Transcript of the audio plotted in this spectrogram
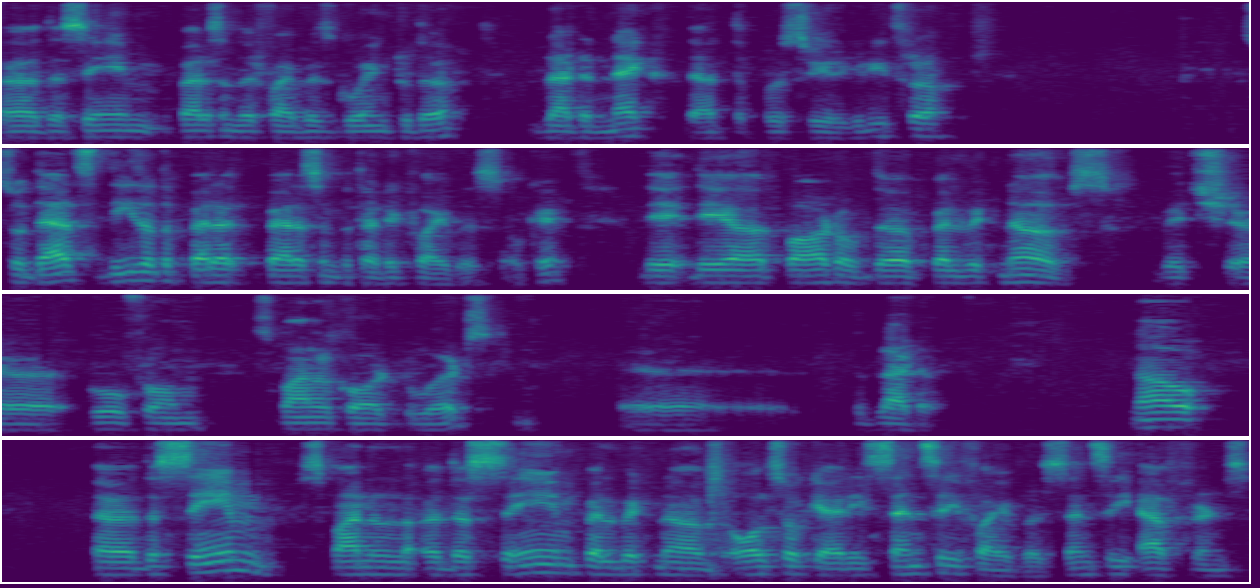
uh, the same parasympathetic fibers going to the bladder neck, that the posterior urethra. So that's these are the para, parasympathetic fibers. Okay, they they are part of the pelvic nerves which uh, go from spinal cord towards the bladder. Now, uh, the same spinal, uh, the same pelvic nerves also carry sensory fibers, sensory afferents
